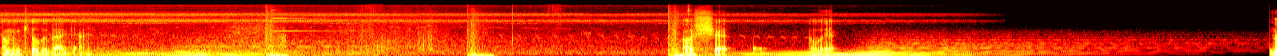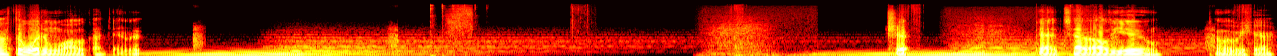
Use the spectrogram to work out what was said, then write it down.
come and kill the bad guy. Oh shit. Oh yeah. Not the wooden wall, God damn it. Shit. Let's have all of you come over here.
